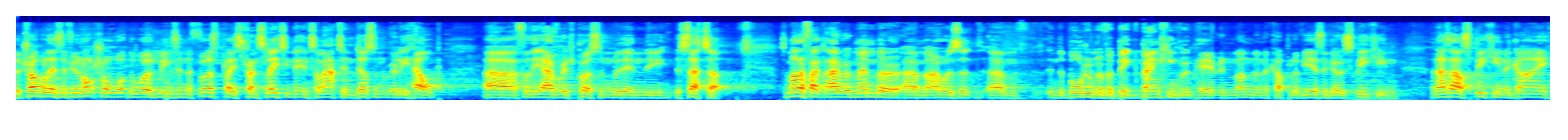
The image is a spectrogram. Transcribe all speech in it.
The trouble is, if you're not sure what the word means in the first place, translating it into Latin doesn't really help uh, for the average person within the, the setup. As a matter of fact, I remember um, I was at, um, in the boardroom of a big banking group here in London a couple of years ago speaking, and as I was speaking, a guy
